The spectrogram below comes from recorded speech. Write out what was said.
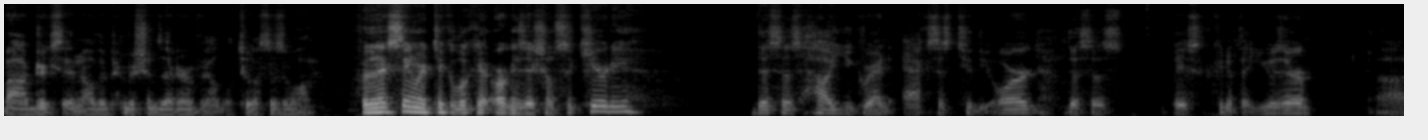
objects and other permissions that are available to us as well. For the next thing, we're going to take a look at organizational security. This is how you grant access to the org. This is basically if that user. Uh,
